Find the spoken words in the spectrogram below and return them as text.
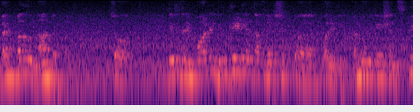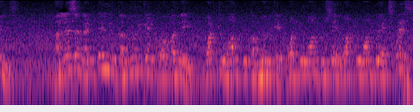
verbal, non-verbal. So this is an important ingredient of leadership uh, quality, communication skills. Unless and until you communicate properly what you want to communicate, what you want to say, what you want to express,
